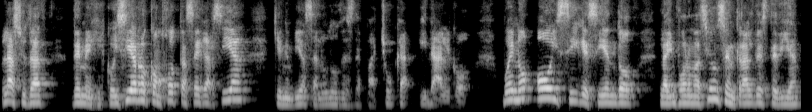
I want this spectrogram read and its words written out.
la Ciudad de México. Y cierro con JC García, quien envía saludos desde Pachuca, Hidalgo. Bueno, hoy sigue siendo la información central de este día,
